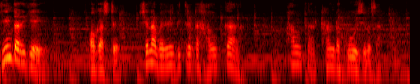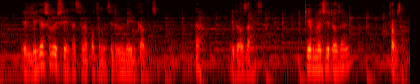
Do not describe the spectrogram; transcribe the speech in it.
তিন তারিখে অগাস্টে সেনাবাহিনীর ভিতরে একটা হালকা হালকা ঠান্ডা কু হয়েছিল, স্যার। এর লিগে আসলে শেখ হাসিনা পতন হয়েছে এটার মেইন কারণ, স্যার। হ্যাঁ এটাও জানি, স্যার। কেমন হয়েছে, এটাও জানি? সব জানি।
